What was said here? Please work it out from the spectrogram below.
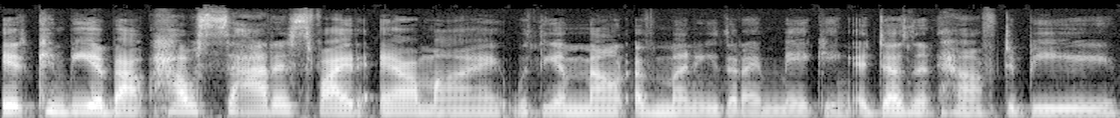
It can be about how satisfied am I with the amount of money that I'm making. It doesn't have to be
